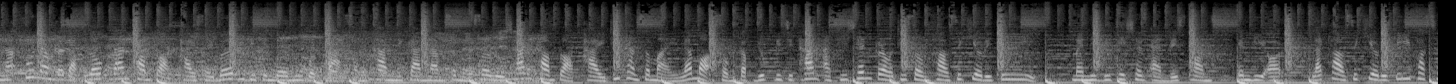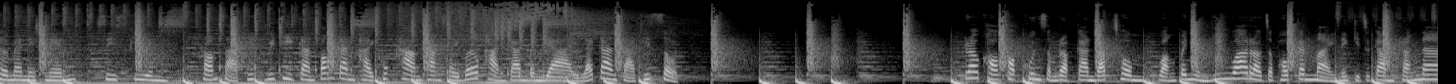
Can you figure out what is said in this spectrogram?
ในฐานะผู้นำระดับโลกด้านความปลอดภัยไซเบอร์ e d e f e n d e r มีบทบาทสำคัญในการนำเสนอโซลูชันความปลอดภัยที่ทันสมัยและเหมาะสมกับยุคดิจิทัลอาทิเช่น Gravity Zone Cloud Security Managed Detection and Response MDR และ Cloud Security Posture Management CSPM พร้อมสาธิตวิธีการป้องกันภัยคุกคามทางไซเบอร์ผ่านการบรรยายและการสาธิตสดเราขอขอบคุณสำหรับการรับชม หวังเป็นอย่างยิ่งว่าเราจะพบกันใหม่ในกิจกรรมครั้งหน้า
